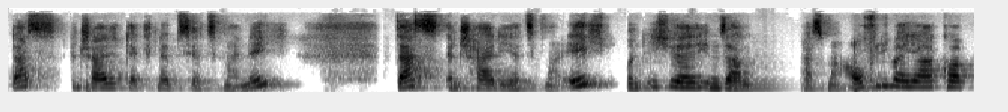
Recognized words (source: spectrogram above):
das entscheidet der Knips jetzt mal nicht. Das entscheide jetzt mal ich und ich werde ihm sagen, pass mal auf, lieber Jakob,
